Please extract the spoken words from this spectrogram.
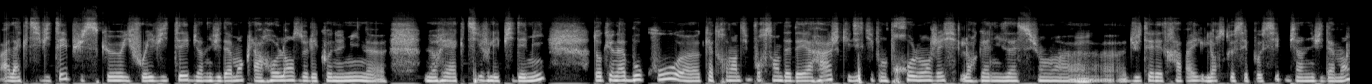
à l'activité, puisqu'il faut éviter bien évidemment que la relance de l'économie ne, réactive l'épidémie. Donc il y en a beaucoup, 90% euh, des DRH, qui disent qu'ils vont prolonger l'organisation euh, mmh. du télétravail lorsque c'est possible, bien évidemment.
